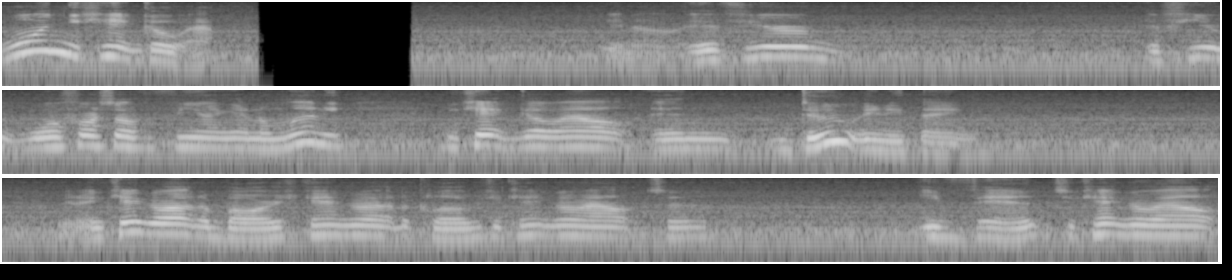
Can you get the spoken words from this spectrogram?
one, you can't go out. You know, if you're, if you, well, first off, if you ain't got no money, you can't go out and do anything. You know, you can't go out to bars, you can't go out to clubs, you can't go out to events, you can't go out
